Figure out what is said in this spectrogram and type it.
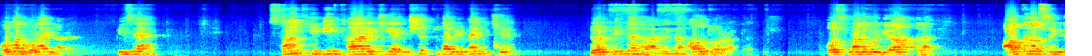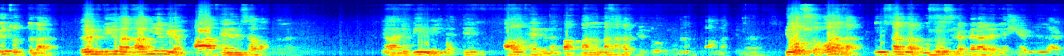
olan olayları bize sanki bir tarihçiye ışık tutabilmek için dörtlükler halinde alt olarak yapmış. Osman'ımı göğe attılar. Altına süngü tuttular. Öldüğüme gam yemiyorum. A tenimize baktılar. Yani bir milletin al tenine bakmanın ne kadar kötü. Yoksa orada insanlar uzun süre beraber yaşayabilirlerdi.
